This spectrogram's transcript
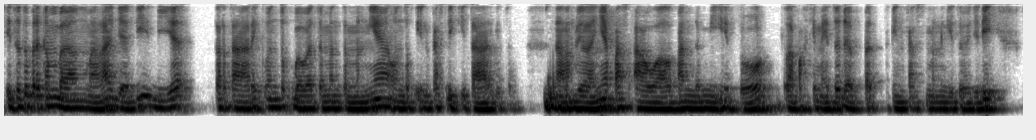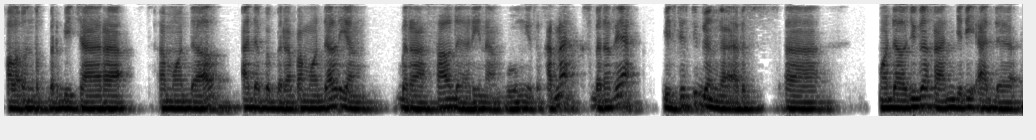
itu tuh berkembang malah jadi dia tertarik untuk bawa teman-temannya untuk invest di kita gitu. Nah, alhamdulillahnya pas awal pandemi itu lapak Cima itu dapat investment gitu. Jadi kalau untuk berbicara uh, modal ada beberapa modal yang berasal dari nabung gitu. Karena sebenarnya bisnis juga nggak harus uh, modal juga kan. Jadi ada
